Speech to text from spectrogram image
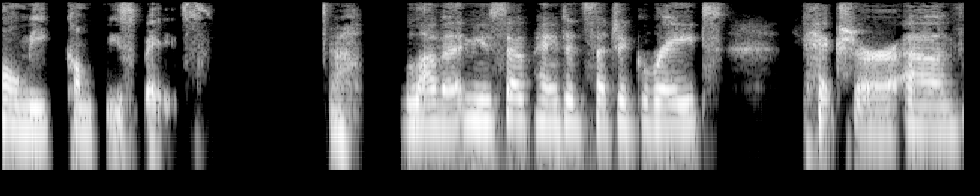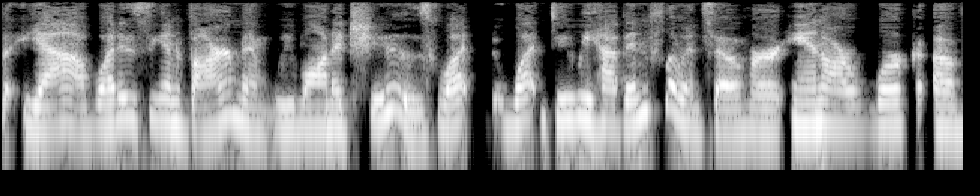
homey, comfy space. Oh, love it. And you so painted such a great picture of yeah what is the environment we want to choose? What what do we have influence over in our work of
